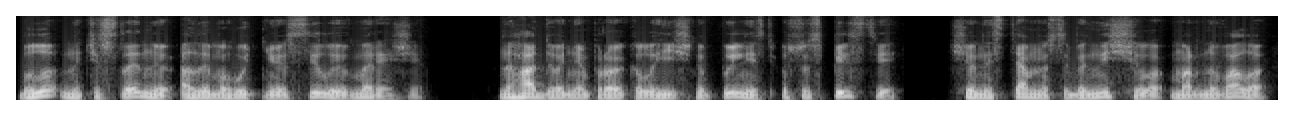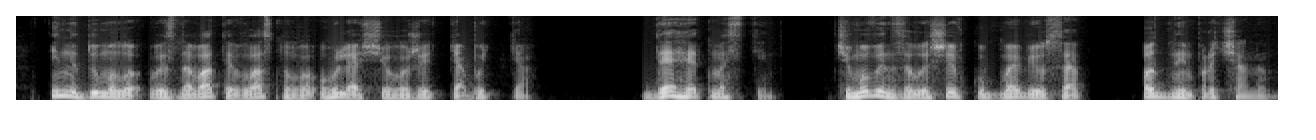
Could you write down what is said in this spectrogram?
було нечисленною, але могутньою силою в мережі. Нагадування про екологічну пильність у суспільстві, що нестямно себе нищило, марнувало і не думало визнавати власного гулящого життя буття. Де Гетмастін? Чому він залишив куб Мебіуса одним прочаном?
